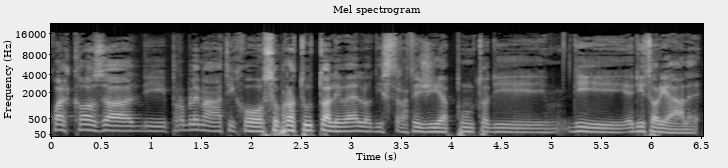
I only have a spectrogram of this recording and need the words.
qualcosa di problematico soprattutto a livello di strategia appunto di, di editoriale.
